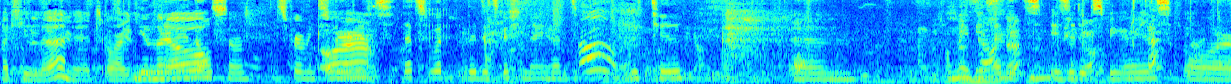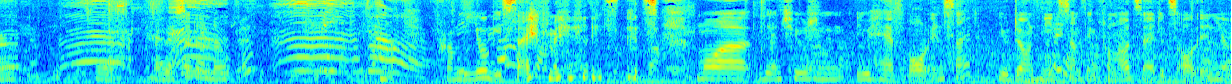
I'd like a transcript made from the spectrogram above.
but you learn it, or you, You learn know. it also. It's from experience. That's what the discussion I had with Till. Um, Or maybe it's and it's is it experience or yeah, I also don't know. From the yogi side. Maybe it's, it's more the intuition you have all inside. You don't need something from outside. It's all in your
